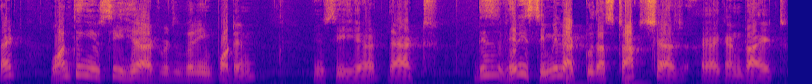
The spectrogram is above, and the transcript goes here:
right. One thing you see here which is very important you see here that this is very similar to the structure I can write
